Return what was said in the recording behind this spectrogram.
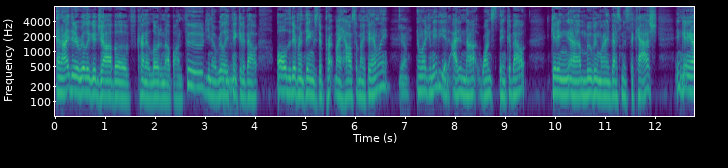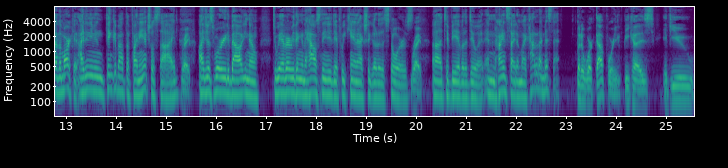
And I did a really good job of kind of loading up on food, you know, really mm-hmm. thinking about all the different things to prep my house and my family. Yeah. And like an idiot, I did not once think about getting, uh, moving my investments to cash and getting out of the market. I didn't even think about the financial side. Right. I just worried about, you know, do we have everything in the house needed if we can't actually go to the stores right. Uh, to be able to do it? And in hindsight, I'm like, how did I miss that? But it worked out for you because if you,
